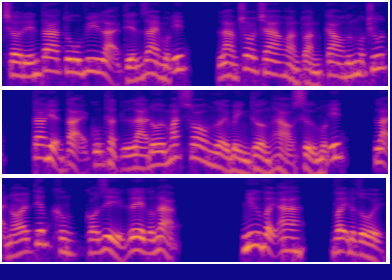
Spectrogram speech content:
Chờ đến ta tu vi lại tiến dài một ít, làm cho cha hoàn toàn cao hứng một chút, ta hiện tại cũng thật là đôi mắt so người bình thường hảo xử một ít, lại nói tiếp không có gì ghê gớm lạc. Như vậy a, vậy được rồi,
